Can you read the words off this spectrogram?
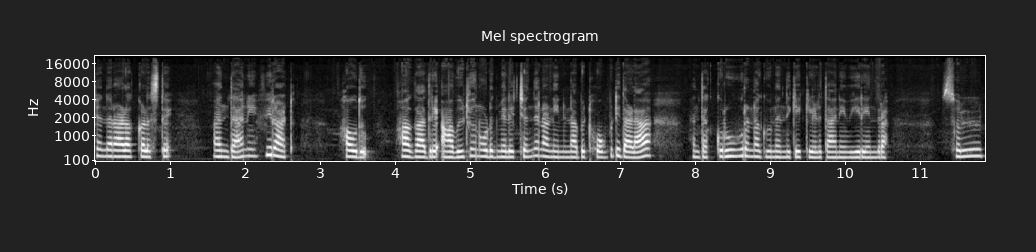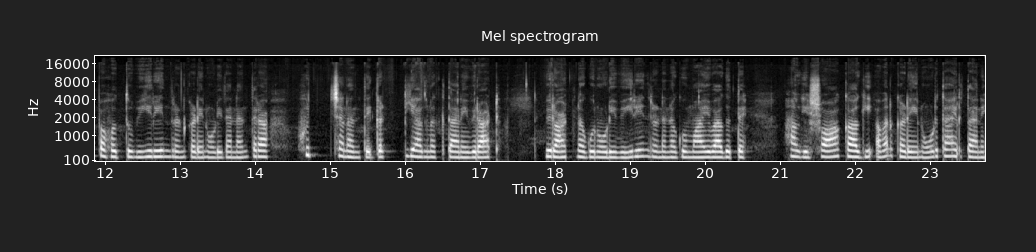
ಚಂದನಾಳಕ್ಕೆ ಕಳಿಸ್ದೆ. ಅಂದಾನೆ ವಿರಾಟ್. ಹೌದು, ಹಾಗಾದರೆ ಆ ವಿಡಿಯೋ ನೋಡಿದ ಮೇಲೆ ಚಂದನ ನಿನ್ನನ್ನು ಬಿಟ್ಟು ಹೋಗ್ಬಿಟ್ಟಿದ್ದಾಳಾ? ಅಂತ ಕ್ರೂರ ನಗುವಿನೊಂದಿಗೆ ಕೇಳ್ತಾನೆ ವೀರೇಂದ್ರ. ಸ್ವಲ್ಪ ಹೊತ್ತು ವೀರೇಂದ್ರನ ಕಡೆ ನೋಡಿದ ನಂತರ ಹುಚ್ಚನಂತೆ ಗಟ್ಟಿಯಾಗಿ ನಗ್ತಾನೆ ವಿರಾಟ್. ವಿರಾಟ್ ನಗು ನೋಡಿ ವೀರೇಂದ್ರನ ನಗು ಮಾಯವಾಗುತ್ತೆ. ಹಾಗೆ ಶಾಕ್ ಆಗಿ ಅವನ ಕಡೆ ನೋಡ್ತಾ ಇರ್ತಾನೆ.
